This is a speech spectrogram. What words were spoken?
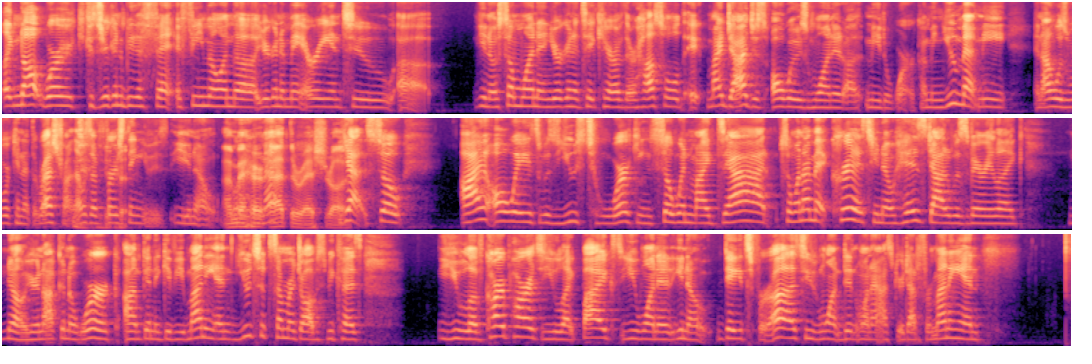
like not work because you're gonna be the fe- female and the you're gonna marry into uh, you know someone and you're gonna take care of their household. It, my dad just always wanted uh, me to work. I mean, you met me and I was working at the restaurant. That was the first thing you you know. I met her met. at the restaurant. Yeah, so. I always was used to working. So when my dad, so when I met Chris, you know, his dad was very like, no, you're not going to work. I'm going to give you money. And you took summer jobs because you love car parts, you like bikes, you wanted, you know, dates for us. You want didn't want to ask your dad for money and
